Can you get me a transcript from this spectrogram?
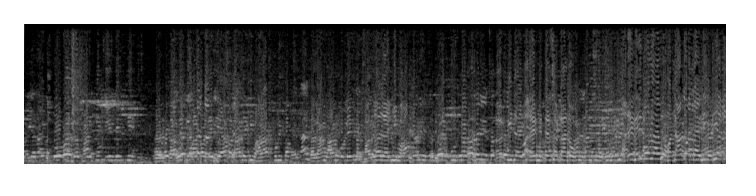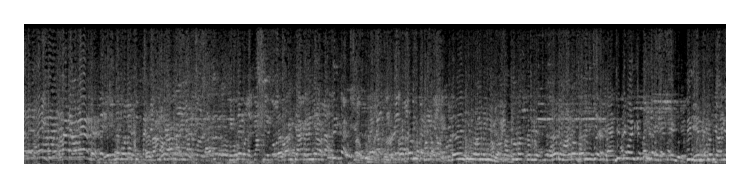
खान को तीन दिन की काफ़ी बता दें कि महाराष्ट्र पुलिस अब सदाम खान को लेकर भागना जाएगी वहाँ पर पूछताछ की जाएगी अरे, नितेश हटा दो। अरे नहीं बोल रहा है वो हटा दो हटा नहीं किसने क्या करेंगे क्या करेंगे इधर इनकी डिमांड नहीं है तो मत करिए सर डिमांड और सारी ट्रांजिट डिमांड कितना तीन दिन के आगे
